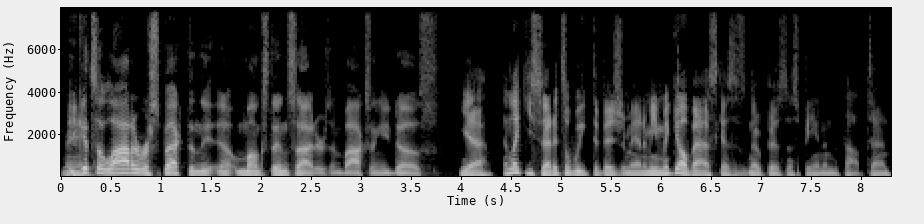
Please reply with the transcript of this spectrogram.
man. He gets a lot of respect in the uh, amongst insiders in boxing. He does. Yeah, and like you said, it's a weak division, man. I mean, Miguel Vasquez has no business being in the top ten.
